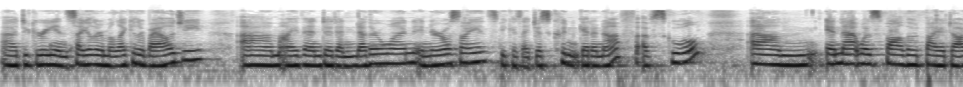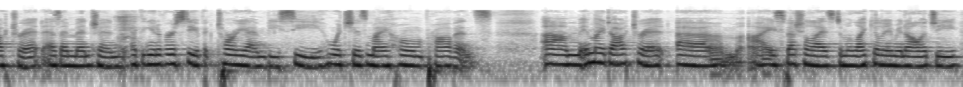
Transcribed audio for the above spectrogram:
a degree in cellular molecular biology. Um, I then did another one in neuroscience because I just couldn't get enough of school. Um, and that was followed by a doctorate, as I mentioned, at the University of Victoria in BC, which is my home province. Um, in my doctorate, um, I specialized in molecular immunology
